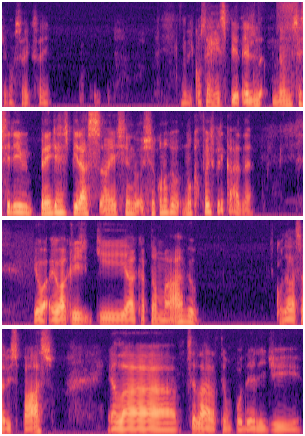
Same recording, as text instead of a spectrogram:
Ele consegue sair. Ele consegue respirar. Ele, não, não sei se ele prende a respiração. Isso, isso nunca, nunca foi explicado, né? Eu, eu acredito que a Capitã Marvel, quando ela sai do espaço, ela, sei lá, ela tem um poder ali de.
